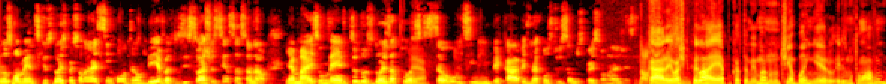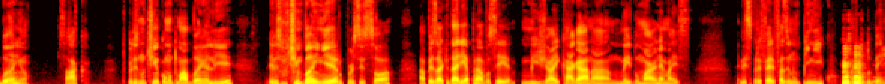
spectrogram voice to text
nos momentos que os dois personagens se encontram bêbados. Isso eu acho sensacional. E é mais um mérito dos dois atores É. que são assim, impecáveis na construção dos personagens. Nossa, Cara, eu acho sim. que pela época também, mano, não tinha banheiro. Eles não tomavam banho, saca? Tipo, eles não tinham como tomar banho ali. Eles não tinham banheiro por si só. Apesar que daria pra você mijar e cagar na- no meio do mar, né? Mas eles preferem fazer num pinico, mas tudo bem.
